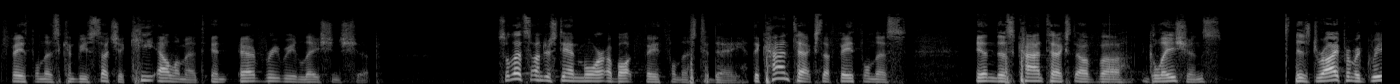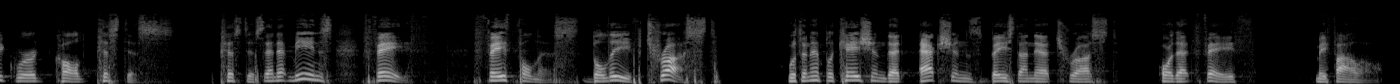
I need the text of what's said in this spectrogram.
faithfulness can be such a key element in every relationship. So let's understand more about faithfulness today. The context of faithfulness in this context of uh, Galatians is derived from a Greek word called pistis. Pistis. And it means faith, faithfulness, belief, trust, with an implication that actions based on that trust or that faith may follow.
